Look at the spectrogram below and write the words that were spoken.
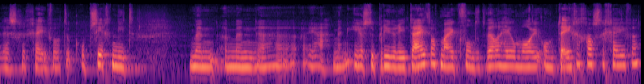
les gegeven, wat ik op zich niet mijn, mijn, eh, ja, mijn eerste prioriteit was. Maar ik vond het wel heel mooi om tegengas te geven.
